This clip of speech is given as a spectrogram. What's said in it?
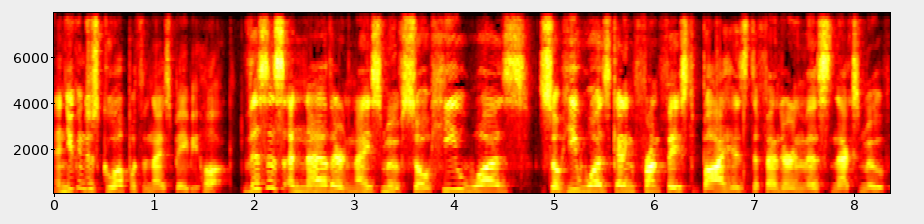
and you can just go up with a nice baby hook. This is another nice move. So he was so he was getting front faced by his defender in this next move.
